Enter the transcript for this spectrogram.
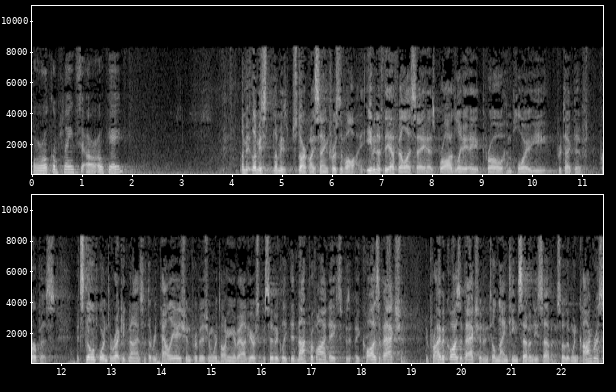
oral complaints are okay? Let me, let, me, let me start by saying, first of all, even if the FLSA has broadly a pro employee protective purpose, it's still important to recognize that the retaliation provision we're talking about here specifically did not provide a, a cause of action, a private cause of action until 1977. So that when Congress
